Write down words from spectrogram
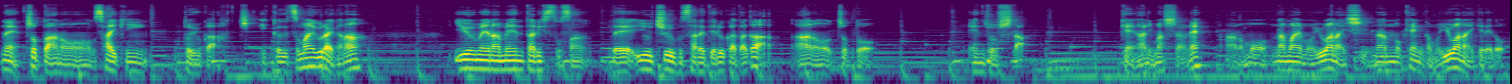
ね、ちょっとあの、最近というか、1ヶ月前ぐらいかな。有名なメンタリストさんで YouTube されてる方が、あの、ちょっと炎上した件ありましたよね。あの、もう名前も言わないし、何の件かも言わないけれど、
